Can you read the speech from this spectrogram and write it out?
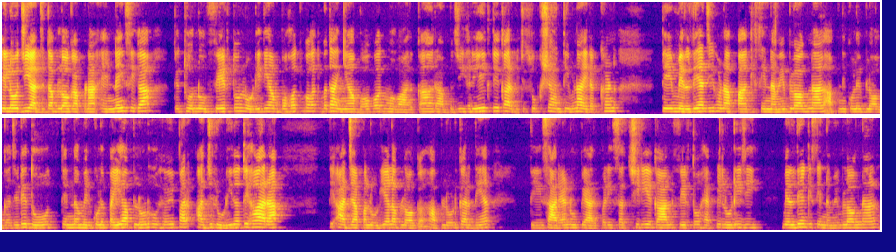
ਤੇ ਲੋ ਜੀ, ਅੱਜ ਦਾ ਬਲੌਗ ਆਪਣਾ ਇੰਨਾ ਹੀ ਸੀਗਾ ਤੇ ਤੁਹਾਨੂੰ ਫੇਰ ਤੋਂ ਲੋਹੜੀ ਦੀਆਂ ਬਹੁਤ ਬਹੁਤ ਵਧਾਈਆਂ ਬਹੁਤ ਬਹੁਤ ਮੁਬਾਰਕਾਂ। ਰੱਬ ਜੀ ਹਰੇਕ ਦੇ ਘਰ ਵਿੱਚ ਸੁੱਖ ਸ਼ਾਂਤੀ ਬਣਾਈ ਰੱਖਣ। ਅਤੇ ਮਿਲਦੇ ਹਾਂ ਜੀ ਹੁਣ ਆਪਾਂ ਕਿਸੇ ਨਵੇਂ ਬਲੌਗ ਨਾਲ। ਆਪਣੇ ਕੋਲੇ ਬਲੌਗ ਆ ਜਿਹੜੇ ਦੋ ਤਿੰਨ ਮੇਰੇ ਕੋਲੇ ਪਈ ਅਪਲੋਡ ਹੋਏ ਹੋਏ, ਪਰ ਅੱਜ ਲੋਹੜੀ ਦਾ ਤਿਉਹਾਰ ਆ। ਅਤੇ ਅੱਜ ਆਪਾਂ ਲੋਹੜੀ ਵਾਲਾ ਬਲੌਗ ਅਪਲੋਡ ਕਰਦੇ ਹਾਂ। ਤੇ ਸਾਰਿਆਂ ਨੂੰ ਪਿਆਰ ਭਰੀ ਸਤਿ ਸ਼੍ਰੀ ਅਕਾਲ। ਫਿਰ ਤੋਂ ਹੈਪੀ ਲੋਹੜੀ ਜੀ। ਮਿਲਦੇ ਹਾਂ ਕਿਸੇ ਨਵੇਂ ਬਲੌਗ ਨਾਲ।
